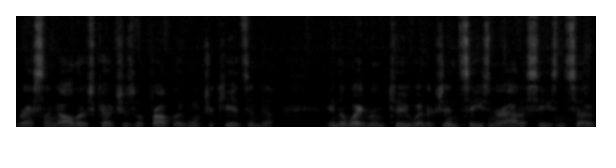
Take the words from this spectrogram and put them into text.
wrestling, all those coaches will probably want your kids in the in the weight room too, whether it's in season or out of season. So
